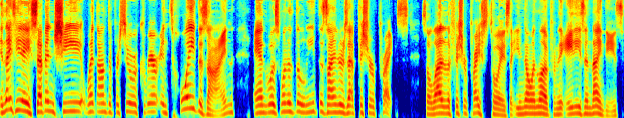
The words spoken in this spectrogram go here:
In 1987, she went on to pursue a career in toy design and was one of the lead designers at Fisher Price. So a lot of the Fisher Price toys that you know and love from the 80s and 90s,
